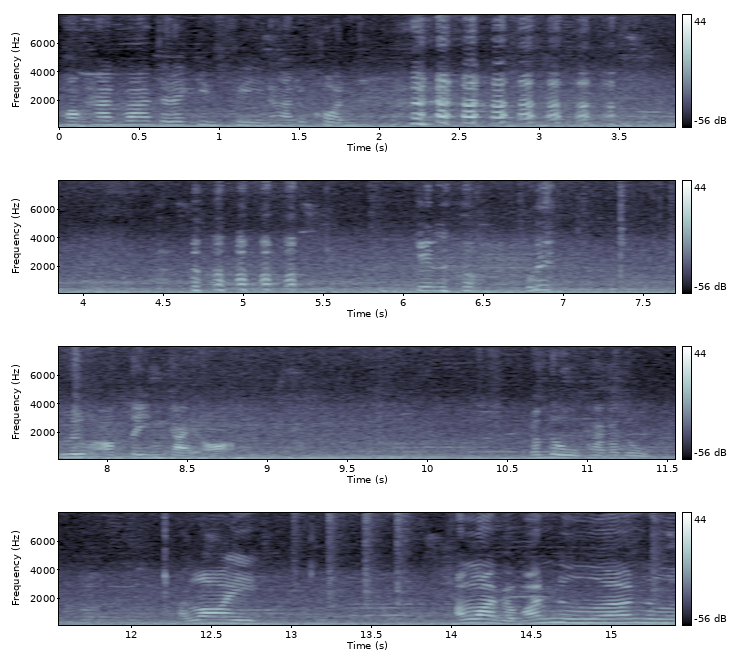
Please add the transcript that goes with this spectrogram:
เพราะคาดว่าจะได้กินฟรีนะคะทุกคน กินอุ๊ยลืมเอาตีนไก่ออก กระดูกค่ะกระดูก อร่อย อร่อยแบบว่าเนื้อเนื้อ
